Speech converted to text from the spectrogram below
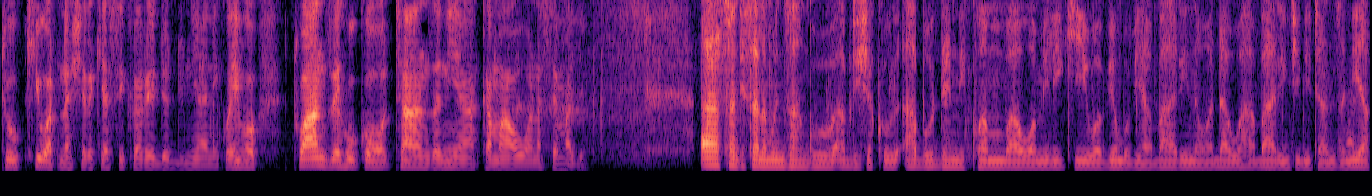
tukiwa tunasherekea siku ya redio duniani. Kwa hivyo tuanze huko Tanzania, Kamau, wanasemaje? Asante sana mwenzangu Abdi Shakur Abud. Ni kwamba wamiliki wa vyombo vya habari na wadau wa habari nchini Tanzania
